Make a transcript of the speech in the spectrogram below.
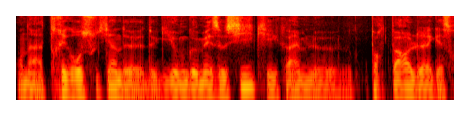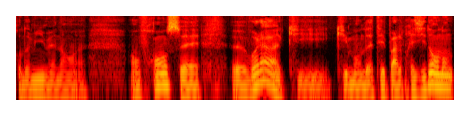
On a un très gros soutien de, Guillaume Gomez aussi, qui est quand même le porte-parole de la gastronomie maintenant euh, en France, euh, voilà, qui, qui, est mandaté par le président. Donc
